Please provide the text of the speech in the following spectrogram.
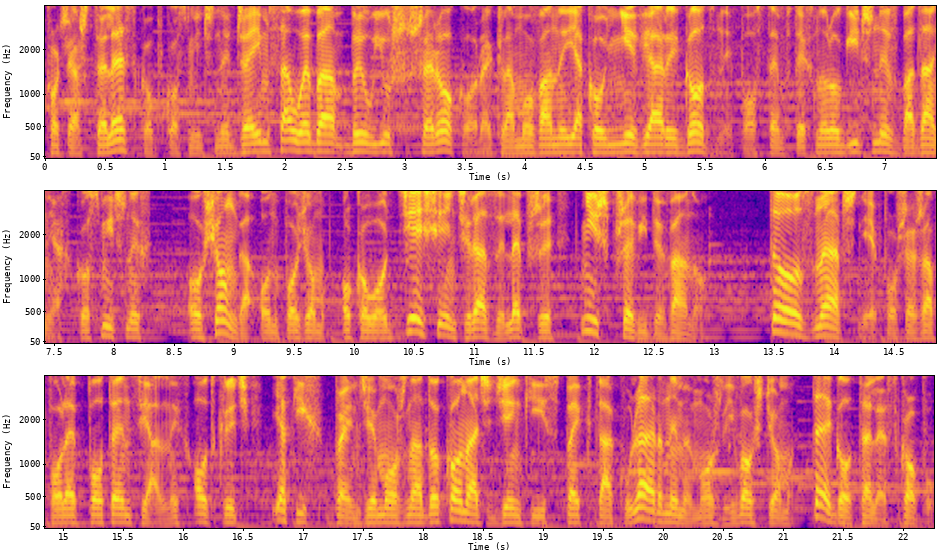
chociaż teleskop kosmiczny Jamesa Webba był już szeroko reklamowany jako niewiarygodny postęp technologiczny w badaniach kosmicznych, osiąga on poziom około 10 razy lepszy niż przewidywano. To znacznie poszerza pole potencjalnych odkryć, jakich będzie można dokonać dzięki spektakularnym możliwościom tego teleskopu.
